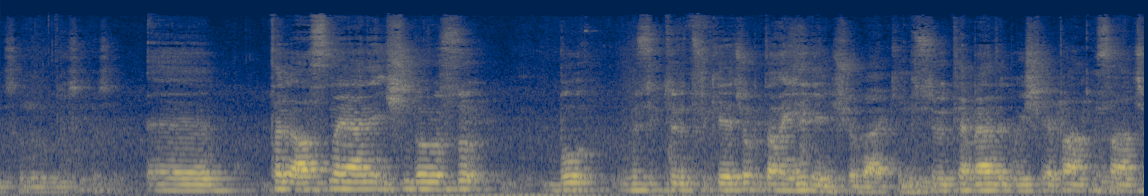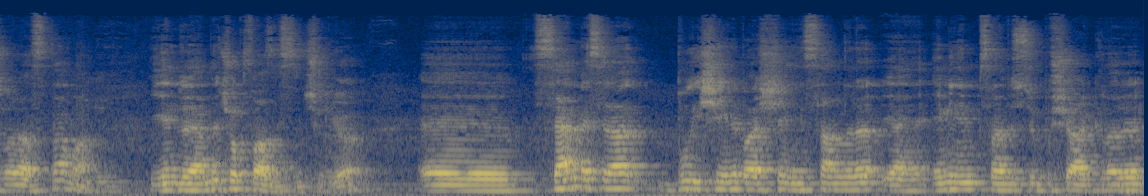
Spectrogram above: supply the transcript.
insanların bunu söylemesi. Ee, tabii aslında yani işin doğrusu bu müzik türü Türkiye'de çok daha yeni gelişiyor belki. Bir sürü temelde bu işi yapan sanatçı var aslında ama yeni dönemde çok fazlasını çıkıyor. Ee, sen mesela bu işe yeni başlayan insanlara yani eminim sana bir sürü bu şarkıları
